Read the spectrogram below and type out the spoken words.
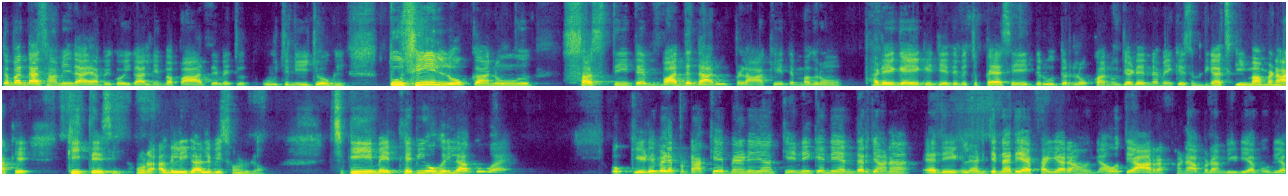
ਤਾਂ ਬੰਦਾ ਸਮਝਦਾ ਆ ਵੀ ਕੋਈ ਗੱਲ ਨਹੀਂ, ਵਪਾਰ ਦੇ ਵਿੱਚ ਊਚ ਨੀਚ ਹੋ ਗਈ। ਤੁਸੀਂ ਲੋਕਾਂ ਨੂੰ ਸਸਤੀ ਤੇ ਵੱਧ दारू ਪਿਲਾ ਕੇ ਤੇ ਮਗਰੋਂ ਫੜੇ ਗਏ ਕਿ ਜਿਹਦੇ ਵਿੱਚ ਪੈਸੇ ਇੱਧਰ ਉੱਧਰ ਲੋਕਾਂ ਨੂੰ ਜਿਹੜੇ ਨਵੇਂ ਕਿਸਮ ਦੀਆਂ ਸਕੀਮਾਂ ਬਣਾ ਕੇ ਕੀਤੇ ਸੀ। ਹੁਣ ਅਗਲੀ ਗੱਲ ਵੀ ਸੁਣ ਲਓ। ਸਕੀਮ ਇੱਥੇ ਵੀ ਉਹੀ ਲਾਗੂ ਆ। ਉਹ ਕਿਹੜੇ ਵੇਲੇ ਪਟਾਕੇ ਪੈਣੇ ਆ, ਕਿਹਨੇ ਕਿਹਨੇ ਅੰਦਰ ਜਾਣਾ, ਇਹ ਦੇਖ ਲੈਣ, ਜਿਨ੍ਹਾਂ ਦੀ ਐਫ ਆਈ ਆਰਾਂ ਹੋਈਆਂ, ਉਹ ਤਿਆਰ ਰੱਖਣ, ਆਪਣਾ ਮੀਡੀਆ ਮੂਡੀਆ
